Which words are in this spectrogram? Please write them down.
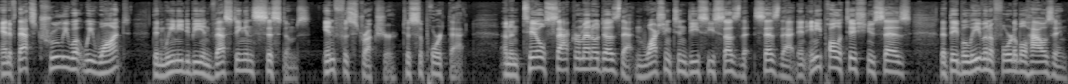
And if that's truly what we want, then we need to be investing in systems, infrastructure to support that. And until Sacramento does that and Washington, D.C. says that, says that, and any politician who says that they believe in affordable housing,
